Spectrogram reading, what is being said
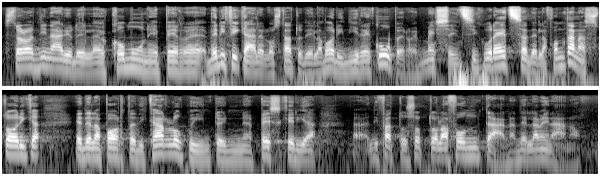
straordinario del Comune per verificare lo stato dei lavori di recupero e messa in sicurezza della fontana storica e della porta di Carlo V in pescheria, eh, di fatto sotto la fontana della Menano.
